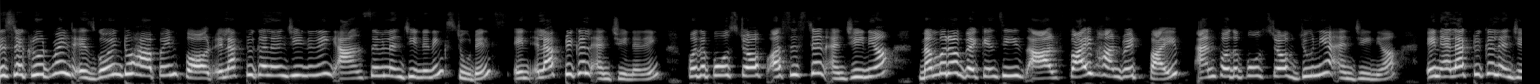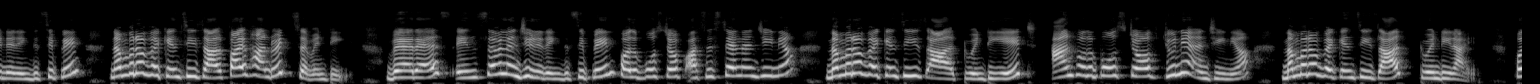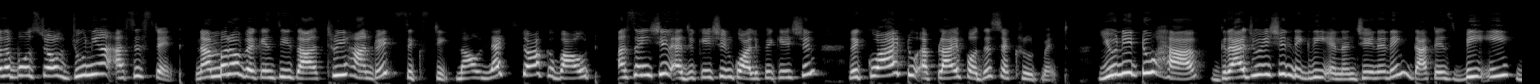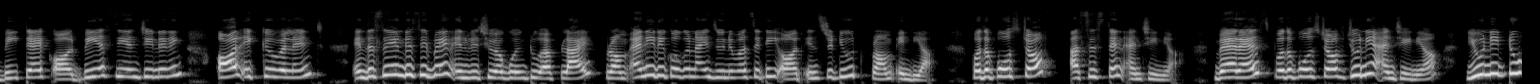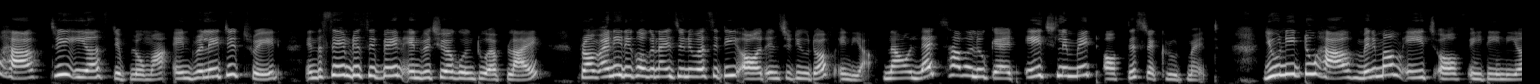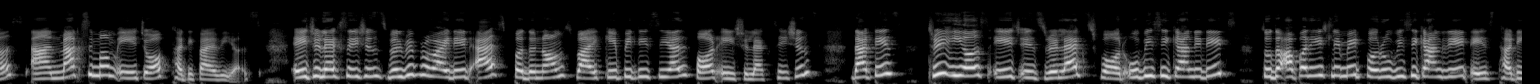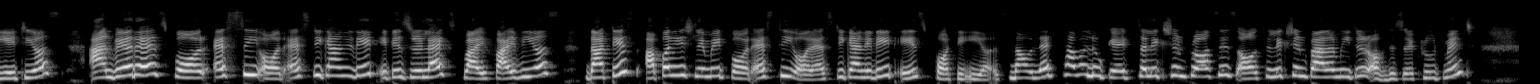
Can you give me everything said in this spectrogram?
This recruitment is going to happen for electrical engineering and civil engineering students. In electrical engineering, for the post of assistant engineer, number of vacancies are 505 and for the post of junior engineer in electrical engineering discipline, number of vacancies are 570. Whereas in civil engineering discipline, for the post of assistant engineer, number of vacancies are 28 and for the post of junior engineer, number of vacancies are 29. For the post of junior assistant, number of vacancies are 360. Now let's talk about essential education qualification required to apply for this recruitment. You need to have graduation degree in engineering that is BE, BTech or BSc engineering or equivalent in the same discipline in which you are going to apply from any recognized university or institute from India for the post of assistant engineer. Whereas for the post of junior engineer, you need to have 3 years diploma in related trade in the same discipline in which you are going to apply from any recognized university or institute of India. Now let's have a look at age limit of this recruitment. You need to have minimum age of 18 years and maximum age of 35 years. Age relaxations will be provided as per the norms by KPTCL for age relaxations. That is, 3 years age is relaxed for OBC candidates. So the upper age limit for OBC candidate is 38 years and whereas for SC or ST candidate it is relaxed by 5 years that is upper age limit for SC or ST candidate is 40 years. Now let's have a look at selection process or selection parameter of this recruitment.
